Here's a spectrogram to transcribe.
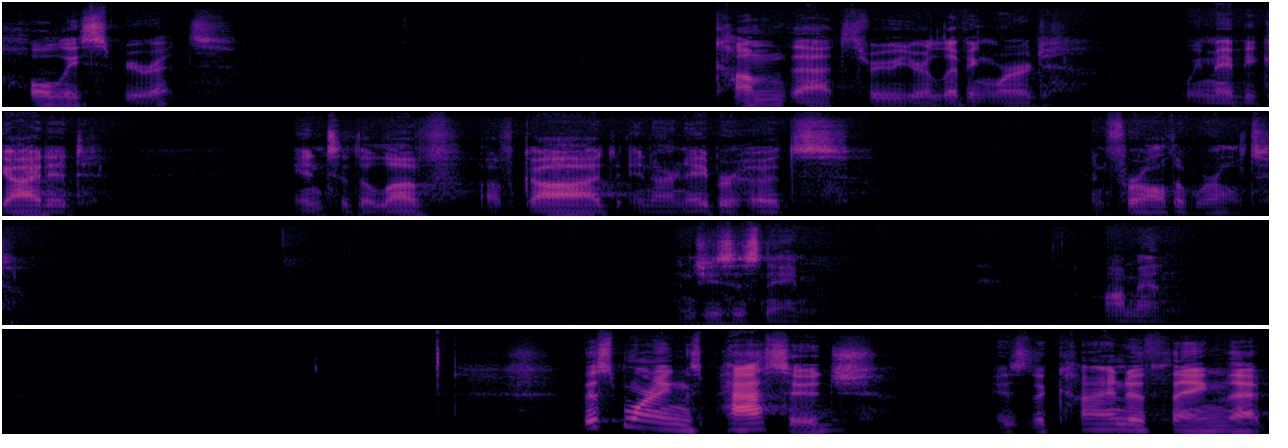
Holy Spirit. Come that through your living word we may be guided into the love of God in our neighborhoods and for all the world. In Jesus' name, amen. This morning's passage is the kind of thing that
